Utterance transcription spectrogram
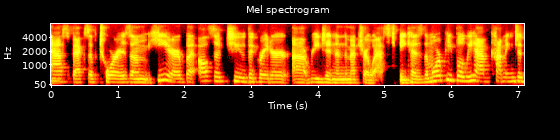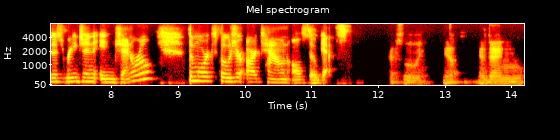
Aspects of tourism here but also to the greater uh, region and the metro west because the more people we have coming to this region in general the more exposure our town also gets Absolutely, yeah. And then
